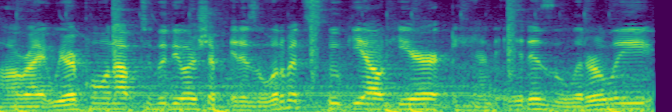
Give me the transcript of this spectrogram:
All right, we are pulling up to the dealership. It is a little bit spooky out here, and it is literally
